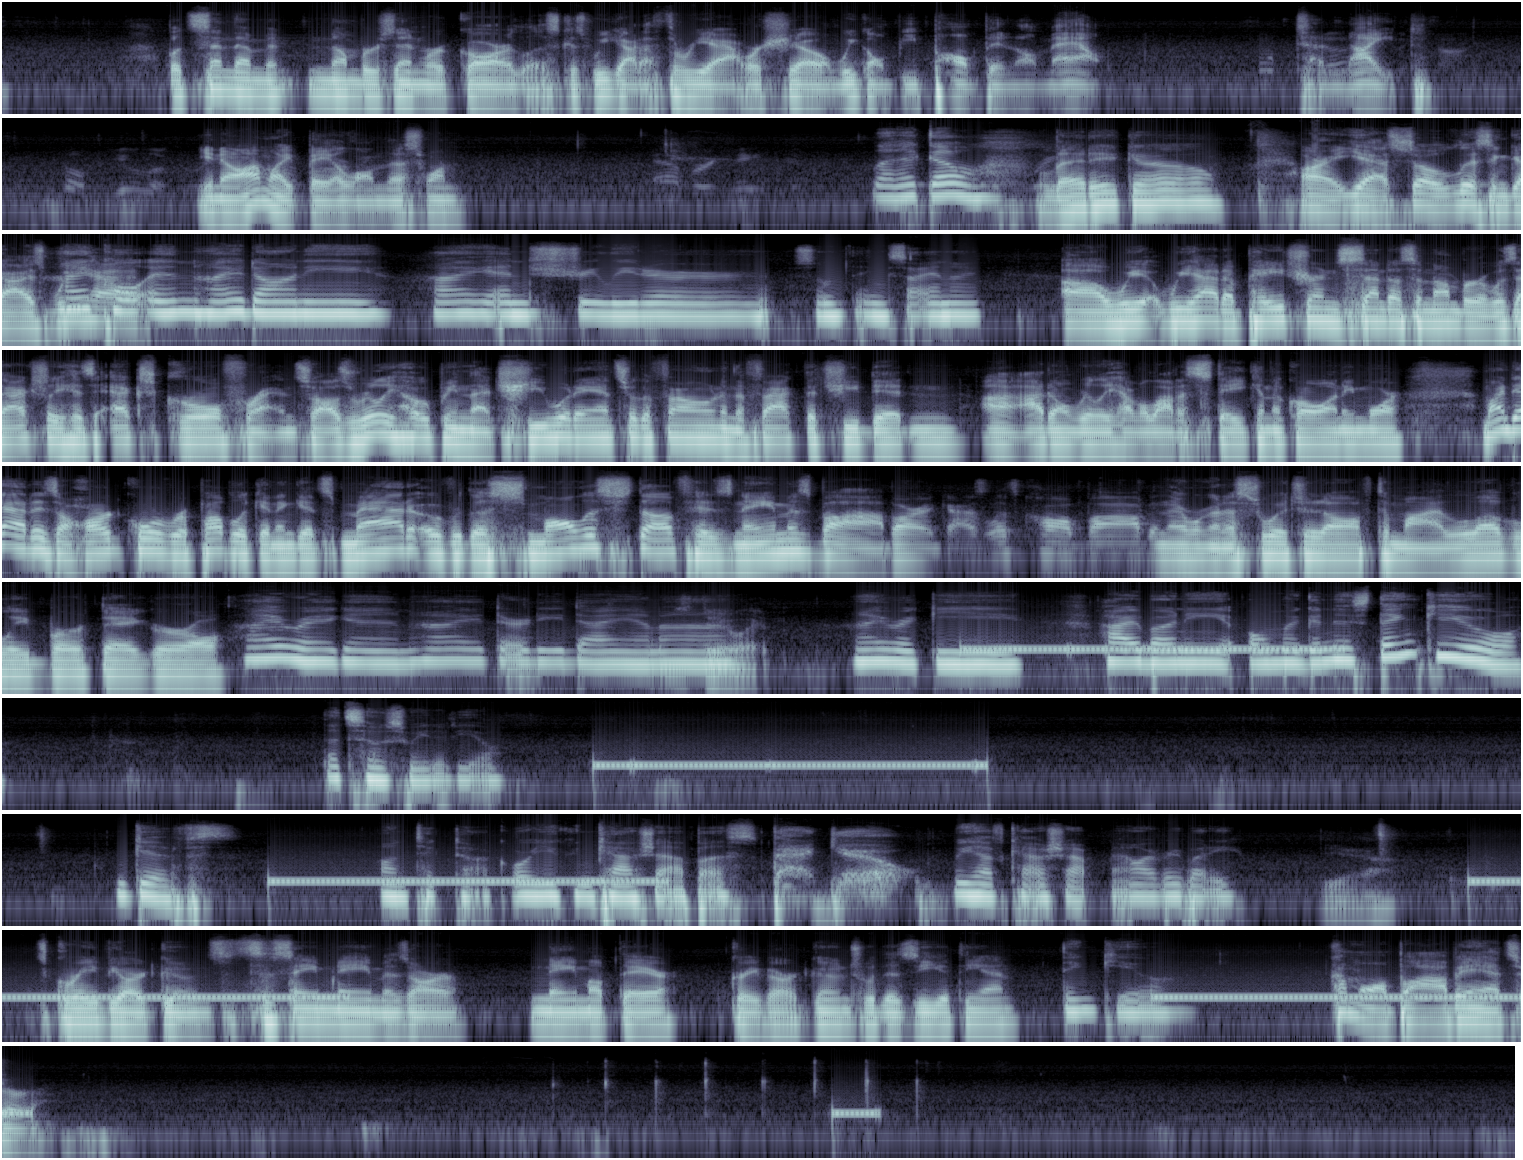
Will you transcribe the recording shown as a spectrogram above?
But send them numbers in regardless, because we got a three hour show and we gonna be pumping them out tonight. You know, I might bail on this one. Let it go. Let it go. All right, yeah. So listen, guys, we Hi, had Colton. Hi, Donnie. Hi, industry leader. Something cyanide. Uh, we we had a patron send us a number. It was actually his ex girlfriend. So I was really hoping that she would answer the phone, and the fact that she didn't, I I don't really have a lot of stake in the call anymore. My dad is a hardcore Republican and gets mad over the smallest stuff. His name is Bob. All right, guys, let's call Bob, and then we're gonna switch it off to my lovely birthday girl. Hi, Reagan. Hi, Dirty Diana. Let's do it. Hi, Ricky. Hi, Bunny. Oh my goodness. Thank you. That's so sweet of you. Gifts on TikTok, or you can Cash App us. Thank you. We have Cash App now, everybody. Yeah, it's Graveyard Goons. It's the same name as our name up there. Graveyard Goons with a Z at the end. Thank you. Come on, Bob, answer.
